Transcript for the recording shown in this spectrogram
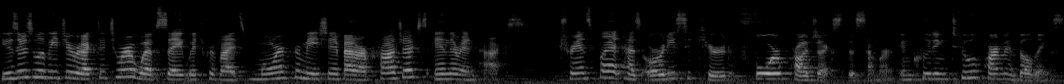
Users will be directed to our website, which provides more information about our projects and their impacts. Transplant has already secured four projects this summer, including two apartment buildings.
